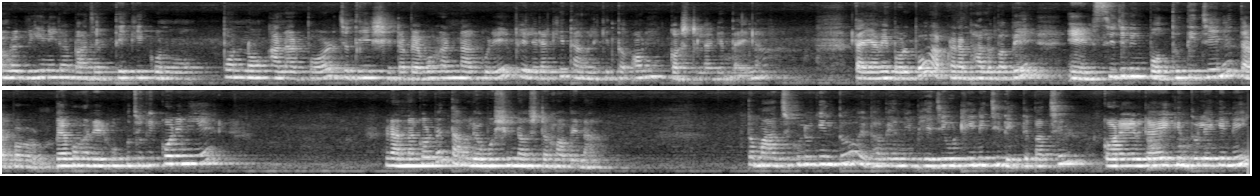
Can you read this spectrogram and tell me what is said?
আমরা গৃহিণীরা বাজার থেকে কোনো পণ্য আনার পর যদি সেটা ব্যবহার না করে ফেলে রাখি, তাহলে কিন্তু অনেক কষ্ট লাগে, তাই না? তাই আমি বলব, আপনারা ভালোভাবে এর সিজনিং পদ্ধতি জেনে, তারপর ব্যবহারের উপযোগী করে নিয়ে রান্না করবেন, তাহলে অবশ্যই নষ্ট হবে না। তো মাছগুলো কিন্তু এভাবে আমি ভেজে উঠিয়ে নিচ্ছি, দেখতে পাচ্ছেন? কড়াইয়ের গায়ে কিন্তু লেগে নেই।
